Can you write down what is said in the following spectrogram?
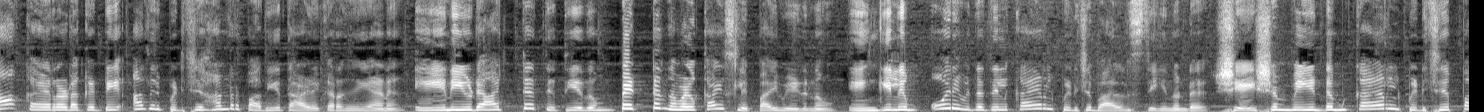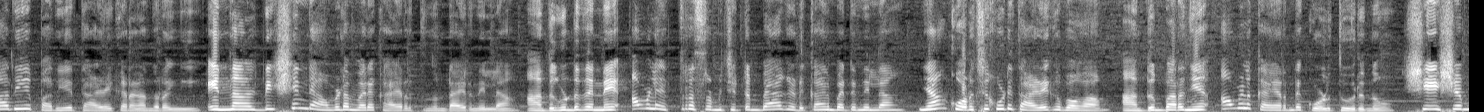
ആ കയറോടെ കെട്ടി അതിൽ പിടിച്ച് ഹണ്ടർ പതിയെ താഴേക്ക് ഇറങ്ങുകയാണ് ഏണിയുടെ അറ്റത്തെത്തിയതും പെട്ടെന്ന് അവൾ കൈ സ്ലിപ്പായി വീഴുന്നു. എങ്കിലും ഒരു വിധത്തിൽ കയറിൽ പിടിച്ച് ബാലൻസ് ചെയ്യുന്നുണ്ട്. ശേഷം വീണ്ടും കയർ കയറിൽ പിടിച്ച് പതിയെ പതിയെ താഴെ കിടങ്ങാൻ തുടങ്ങി. എന്നാൽ ഡിഷിന്റെ അവിടം വരെ കയറെത്തുന്നുണ്ടായിരുന്നില്ല. അതുകൊണ്ട് തന്നെ അവൾ എത്ര ശ്രമിച്ചിട്ടും ബാഗ് എടുക്കാൻ പറ്റുന്നില്ല. ഞാൻ കുറച്ചുകൂടി താഴേക്ക് പോകാം. അതും പറഞ്ഞ് അവൾ കയറിന്റെ കൊളുത്തൂരുന്നു ശേഷം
